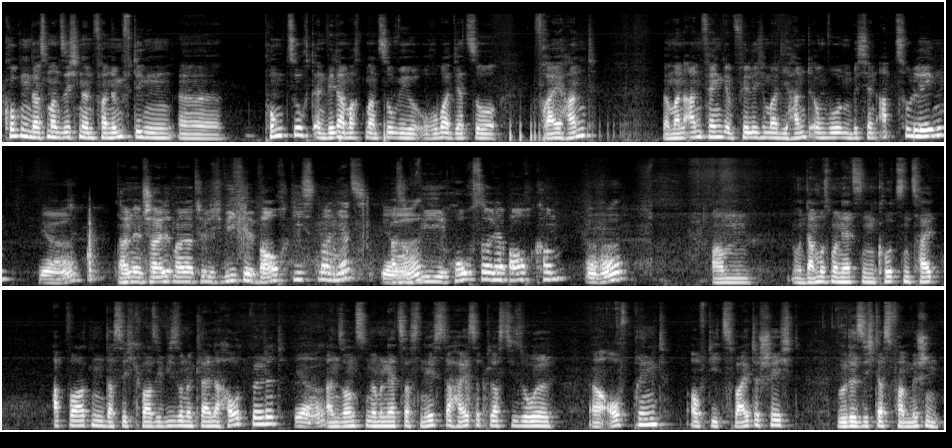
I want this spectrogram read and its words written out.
gucken, dass man sich einen vernünftigen äh, Punkt sucht. Entweder macht man es so wie Robert jetzt so frei Hand. Wenn man anfängt, empfehle ich immer die Hand irgendwo ein bisschen abzulegen. Ja. Dann entscheidet man natürlich, wie viel Bauch gießt man jetzt. Ja. Also wie hoch soll der Bauch kommen. Aha. Ähm, und dann muss man jetzt einen kurzen Zeit abwarten, dass sich quasi wie so eine kleine Haut bildet. Ja. Ansonsten, wenn man jetzt das nächste heiße Plastisol äh, aufbringt auf die zweite Schicht, würde sich das vermischen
